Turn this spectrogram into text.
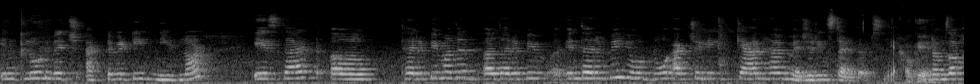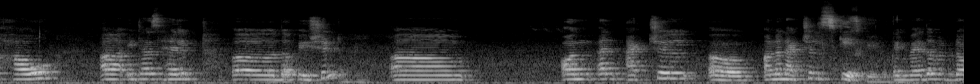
include which activity need not is that uh, therapy mother uh, therapy in therapy you do actually can have measuring standards in Okay. terms of how uh, it has helped uh, the patient um, on an actual uh, on an actual scale, Scale, okay. like where the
